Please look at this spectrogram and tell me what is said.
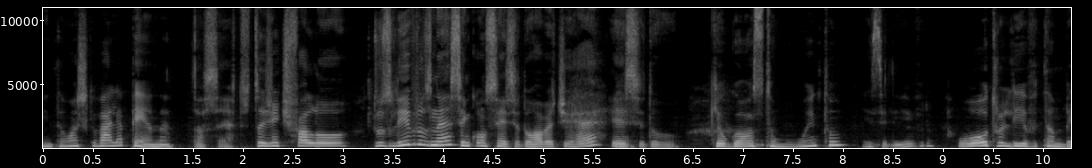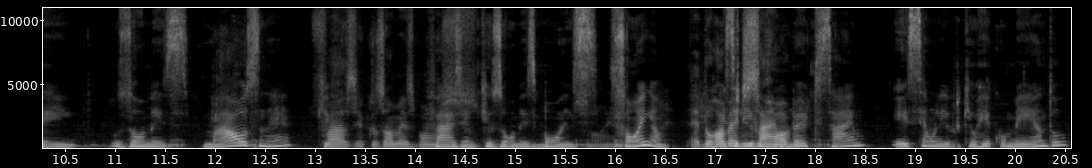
Então, acho que vale a pena. Tá certo. A gente falou dos livros, né? Sem Consciência, do Robert Hare, é. esse do... Que eu gosto muito, esse livro. O outro livro também, Os Homens Maus, né? Que fazem o que os homens bons... Fazem o que os homens bons sonham. sonham. É do Robert Esse livro, Simon. Robert Simon. Esse é um livro que eu recomendo,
